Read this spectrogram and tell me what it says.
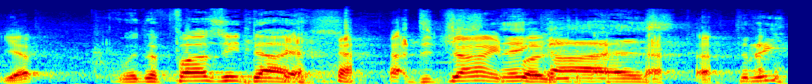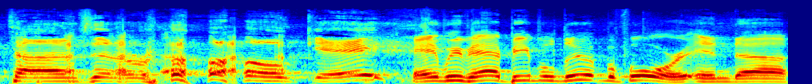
yep, with the fuzzy dice. the giant Snake fuzzy eyes three times in a row. Okay. and we've had people do it before. And uh,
